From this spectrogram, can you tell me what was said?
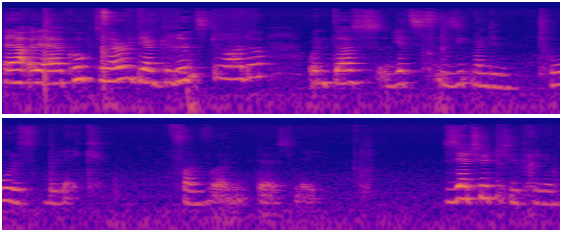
Er, er guckt zu Harry, der grinst gerade und das. Jetzt sieht man den Todesblick von Vernon Dursley. Sehr tödlich übrigens.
